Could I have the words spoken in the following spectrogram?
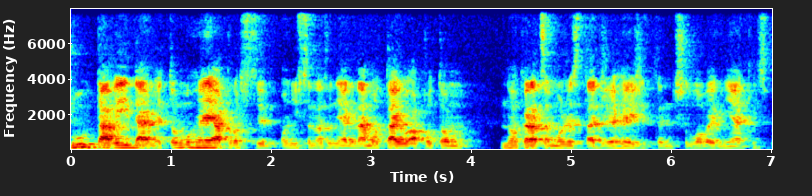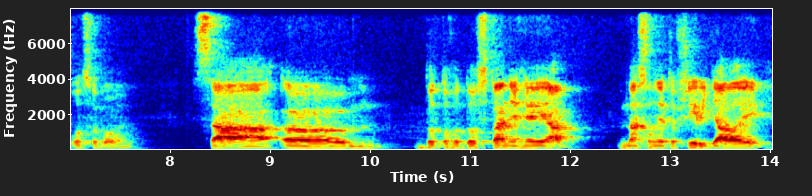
pútavý, dajme tomu, hej, a proste oni sa na to nejak namotajú a potom mnohokrát sa môže stať, že hej, že ten človek nejakým spôsobom sa um, do toho dostane, hej, a následne to šíri ďalej.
